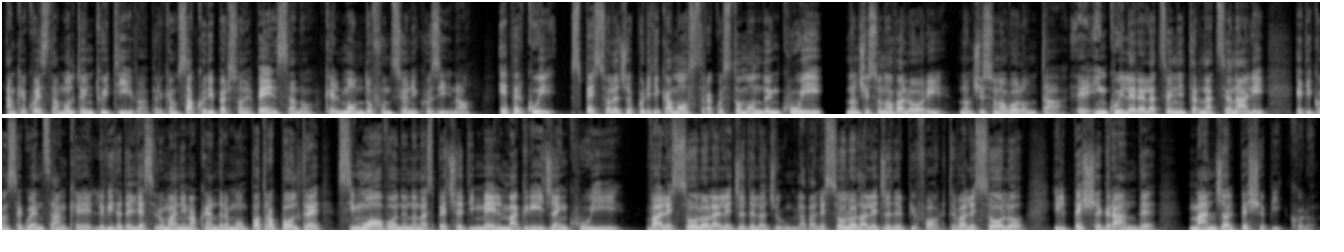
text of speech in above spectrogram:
anche questa, molto intuitiva, perché un sacco di persone pensano che il mondo funzioni così, no? E per cui spesso la geopolitica mostra questo mondo in cui non ci sono valori, non ci sono volontà, e in cui le relazioni internazionali e di conseguenza anche le vite degli esseri umani, ma qui andremo un po' troppo oltre, si muovono in una specie di melma grigia in cui vale solo la legge della giungla, vale solo la legge del più forte, vale solo il pesce grande mangia il pesce piccolo.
